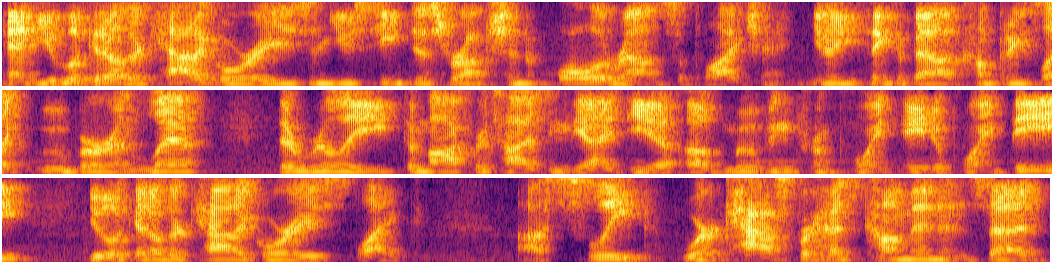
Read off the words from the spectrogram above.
And you look at other categories and you see disruption all around supply chain. You know, you think about companies like Uber and Lyft, they're really democratizing the idea of moving from point A to point B. You look at other categories like uh, sleep, where Casper has come in and said,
